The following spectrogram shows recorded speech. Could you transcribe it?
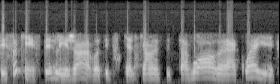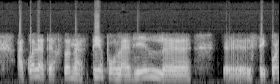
c'est ça qui inspire les gens à voter pour quelqu'un, c'est de savoir euh, à quoi il, à quoi la personne aspire pour la ville. Euh, euh, c'est quoi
